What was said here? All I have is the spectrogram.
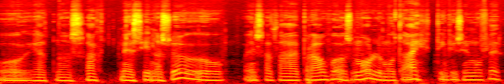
og hérna sagt með sína sögu og eins að það er bara áhugað sem málum út af ættingu sínum og fleira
